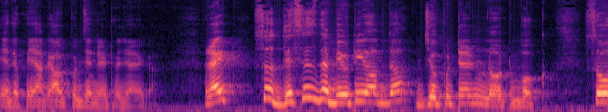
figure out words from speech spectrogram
ये देखो, यहाँ पे आउटपुट जनरेट हो जाएगा right so this is the beauty of the Jupyter notebook so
